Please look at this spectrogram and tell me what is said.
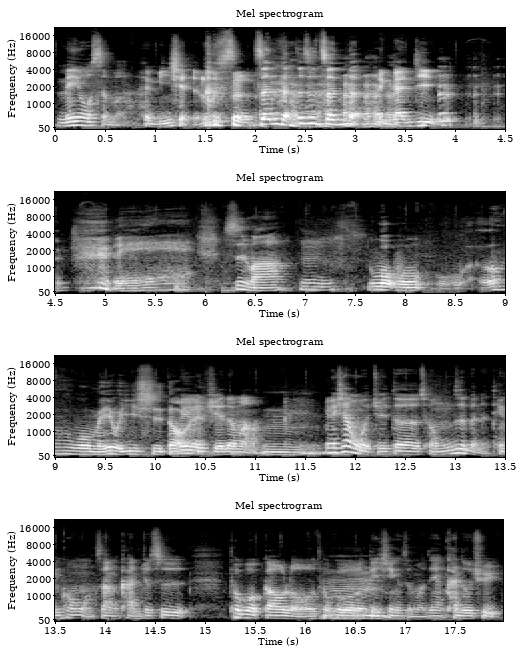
没有什么很明显的垃圾，真的，这是真的，很干净。哎，是吗？嗯，我我我我没有意识到。没有人觉得吗？嗯，因为像我觉得从日本的天空往上看，就是透过高楼、透过电线什么这样看出去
